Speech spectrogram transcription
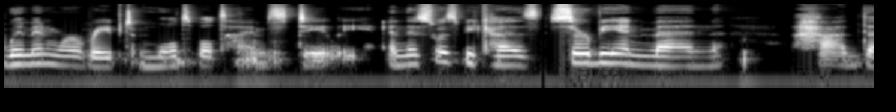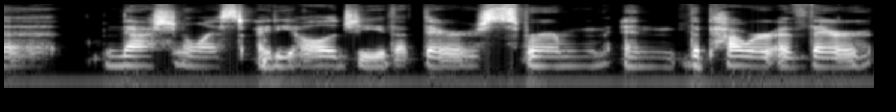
women were raped multiple times daily. And this was because Serbian men had the nationalist ideology that their sperm and the power of their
